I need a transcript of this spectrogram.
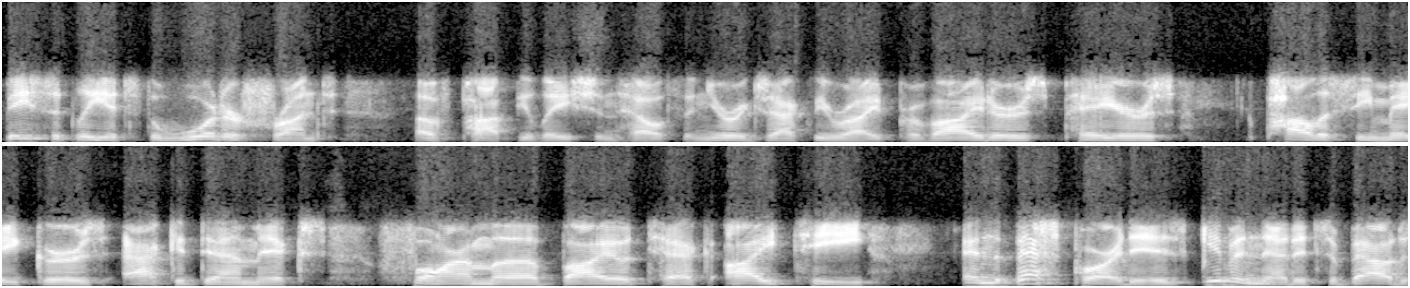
Basically, it's the waterfront of population health. And you're exactly right. Providers, payers, policymakers, academics, pharma, biotech, IT. And the best part is, given that it's about a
